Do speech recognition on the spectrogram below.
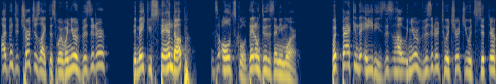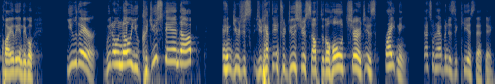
I've been to churches like this where when you're a visitor, they make you stand up. It's old school. They don't do this anymore. But back in the 80s, this is how, when you're a visitor to a church, you would sit there quietly and they go, You there, we don't know you. Could you stand up? And you're just, you'd have to introduce yourself to the whole church. It was frightening. That's what happened to Zacchaeus that day.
